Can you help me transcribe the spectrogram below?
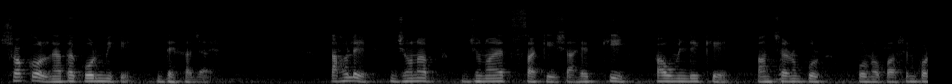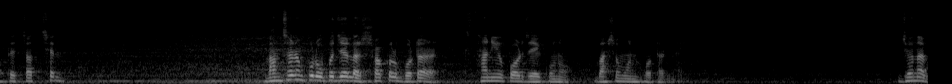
সকল নেতাকর্মীকে দেখা যায়। তাহলে জনাব জুনায়েদ সাকি সাহেব কি আওয়ামী লীগকে বাঞ্ছারামপুর পুনর্বাসন করতে চাচ্ছেন? বাঞ্ছারামপুর উপজেলার সকল ভোটার স্থানীয় পর্যায়ে কোনো বাসমান ভোটার নেই। জনাব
